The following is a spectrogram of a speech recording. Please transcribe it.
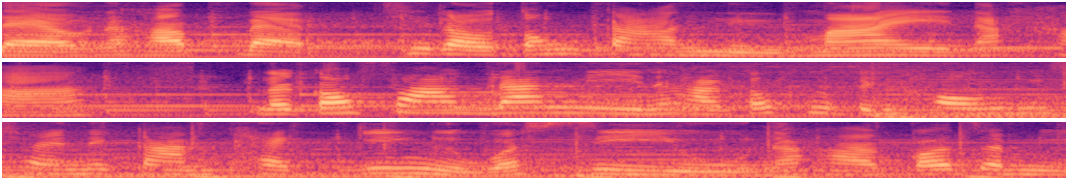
แล้วนะคะ แบบที่เราต้องการหรือไม่นะคะ แล้วก็ฝากด้านนี้นะคะ ก็คือเป็นห้องที่ใช้ในการแพ็คกิ้งหรือว่าซีลนะคะ ก็จะมี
